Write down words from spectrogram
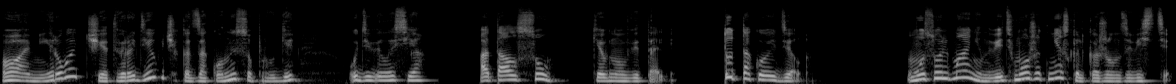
а Амирова четверо девочек от законной супруги, — удивилась я. «От Алсу», — кивнул Виталий. «Тут такое дело. Мусульманин ведь может несколько жен завести,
